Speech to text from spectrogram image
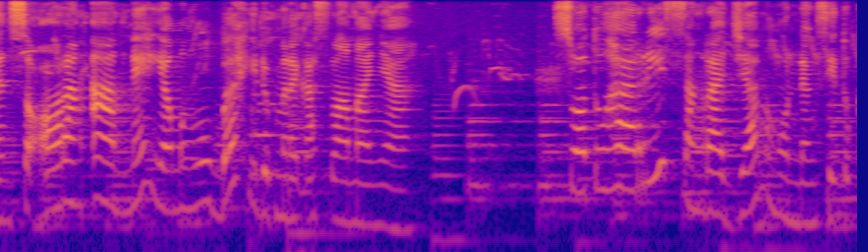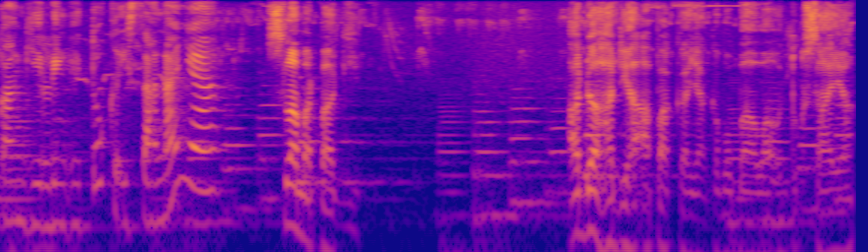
dan seorang aneh yang mengubah hidup mereka selamanya. Suatu hari, sang raja mengundang si tukang giling itu ke istananya. Selamat pagi. Ada hadiah apakah yang kamu bawa untuk saya?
